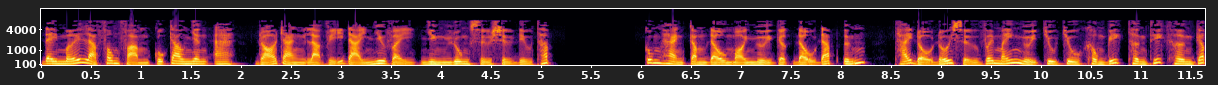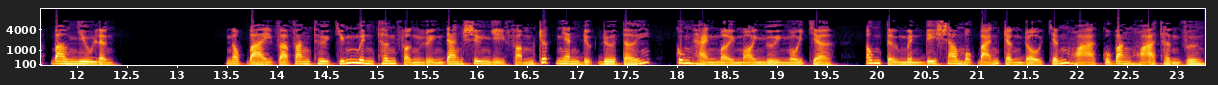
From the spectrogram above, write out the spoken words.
Đây mới là phong phạm của cao nhân A, rõ ràng là vĩ đại như vậy nhưng luôn xử sự điều thấp. Cung hàng cầm đầu mọi người gật đầu đáp ứng, thái độ đối xử với mấy người chu chu không biết thân thiết hơn gấp bao nhiêu lần. Ngọc bài và văn thư chứng minh thân phận luyện đan sư nhị phẩm rất nhanh được đưa tới, cung hàng mời mọi người ngồi chờ, ông tự mình đi sau một bản trận đồ chấn hỏa của băng hỏa thần vương,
